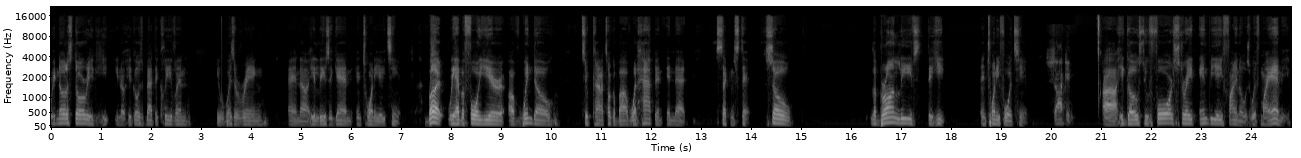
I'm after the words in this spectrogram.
we know the story. He, he- you know, he goes back to Cleveland. He wins a ring, and uh, he leaves again in 2018. But we have a four year of window to kind of talk about what happened in that second stint. So LeBron leaves the Heat in 2014. Shocking. Uh, he goes to four straight NBA finals with Miami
